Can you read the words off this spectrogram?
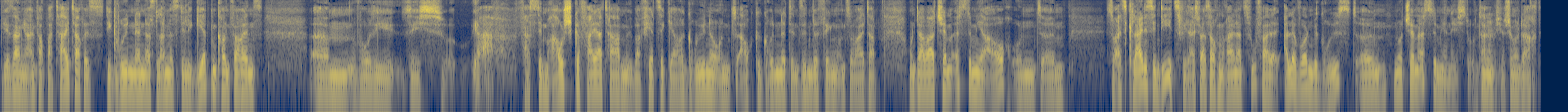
wir sagen ja einfach Parteitag, ist, die Grünen nennen das Landesdelegiertenkonferenz, ähm, wo sie sich ja, fast im Rausch gefeiert haben über 40 Jahre Grüne und auch gegründet in Sindelfingen und so weiter. Und da war Cem Özdemir auch und ähm, so als kleines Indiz, vielleicht war es auch ein reiner Zufall, alle wurden begrüßt, äh, nur Cem Özdemir nicht. Und da mhm. habe ich mir schon gedacht,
